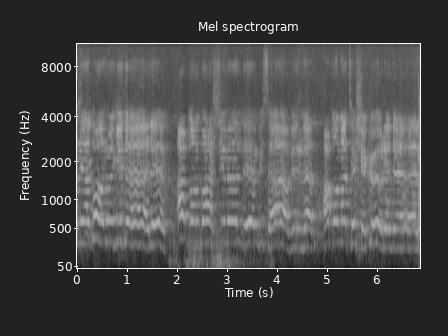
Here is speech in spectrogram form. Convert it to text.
Kastamonu'ya doğru giderim. Ablam bahşi verdi misafirler. Ablama teşekkür ederim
